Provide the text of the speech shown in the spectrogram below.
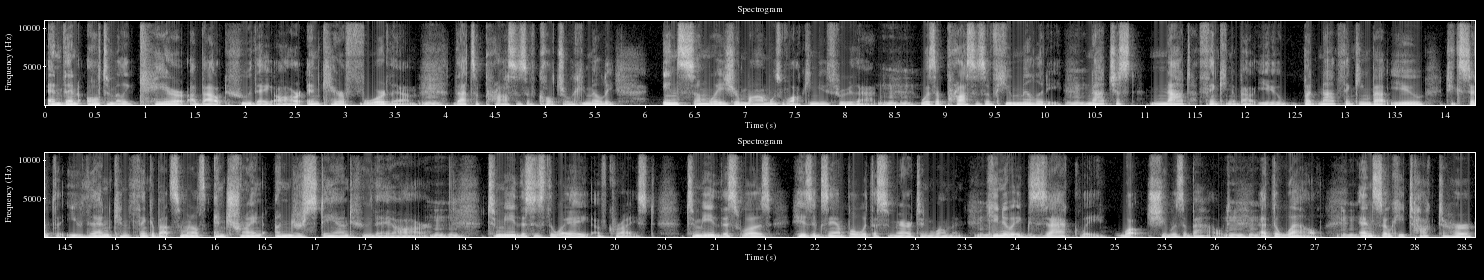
and then ultimately care about who they are and care for them? Mm. That's a process of cultural humility in some ways your mom was walking you through that mm-hmm. was a process of humility mm-hmm. not just not thinking about you but not thinking about you to the extent that you then can think about someone else and try and understand who they are. Mm-hmm. To me this is the way of christ. To me this was his example with the samaritan woman. He knew exactly what she was about at the well. And so he talked to her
